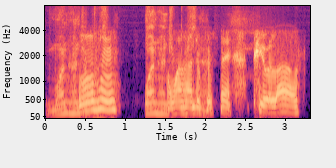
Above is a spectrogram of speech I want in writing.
100 Mhm. 100 One hundred percent pure love.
